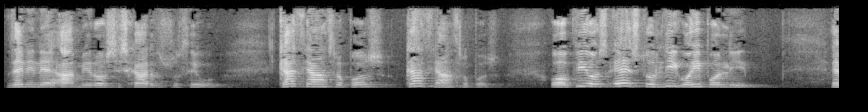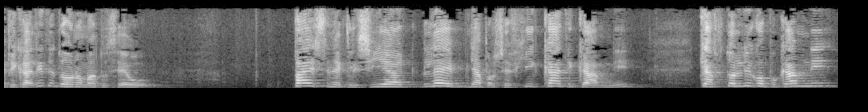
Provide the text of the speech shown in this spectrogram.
δεν είναι άμυρος στις χάρτες του Θεού. Κάθε άνθρωπος, κάθε άνθρωπος, ο οποίος έστω λίγο ή πολύ επικαλείται το όνομα του Θεού, πάει στην εκκλησία, λέει μια προσευχή, κάτι κάμνει και αυτό το λίγο που κάμνει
